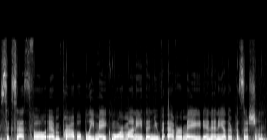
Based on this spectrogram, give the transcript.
successful and probably make more money than you've ever made in any other position.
